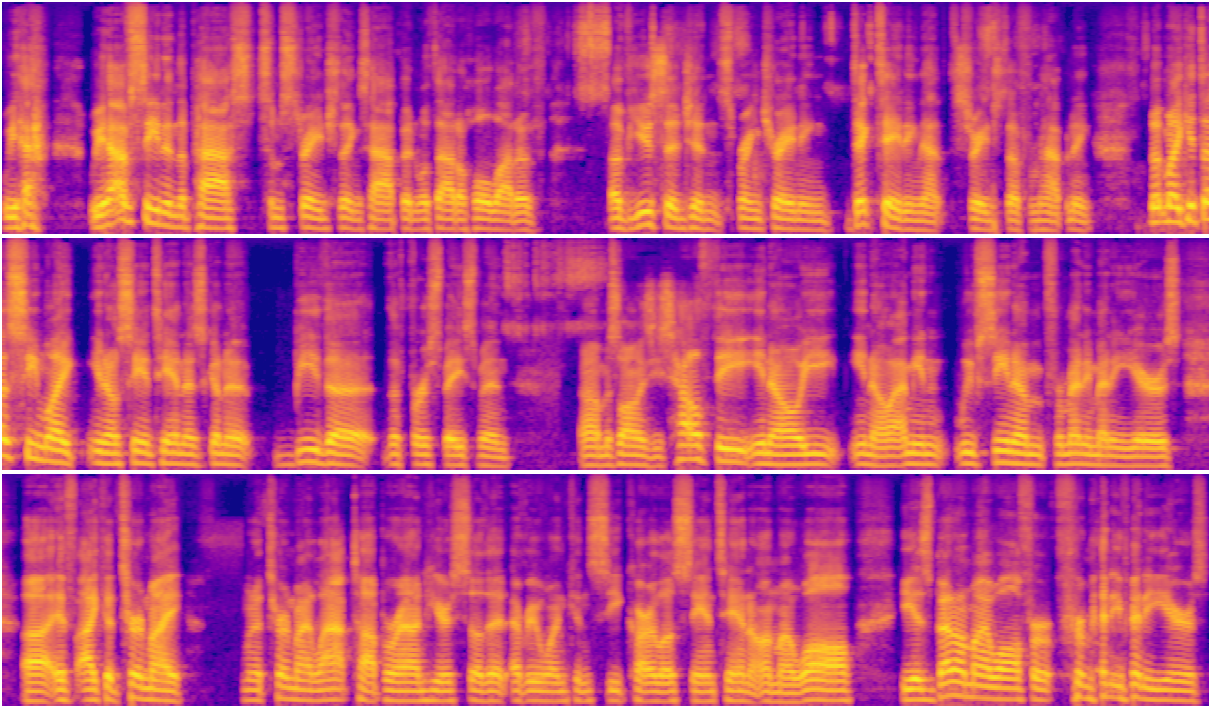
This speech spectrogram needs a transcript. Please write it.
we have we have seen in the past some strange things happen without a whole lot of of usage in spring training dictating that strange stuff from happening. But Mike, it does seem like you know Santana is going to be the the first baseman um, as long as he's healthy. You know, he you know I mean we've seen him for many many years. Uh, if I could turn my I'm going to turn my laptop around here so that everyone can see Carlos Santana on my wall. He has been on my wall for for many many years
